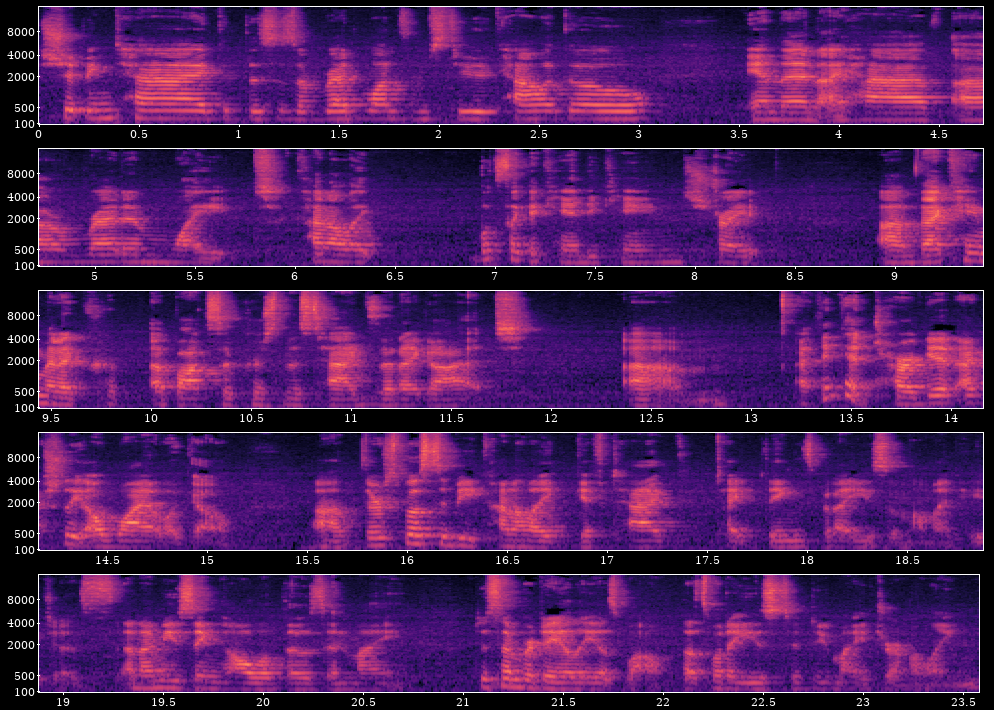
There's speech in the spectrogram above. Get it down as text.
shipping tag. This is a red one from Studio Calico, and then I have a red and white, kind of like looks like a candy cane stripe um, that came in a, a, box of Christmas tags that I got, um, I think at Target actually a while ago. Uh, they're supposed to be kind of like gift tag type things, but I use them on my pages. And I'm using all of those in my December daily as well. That's what I use to do my journaling,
